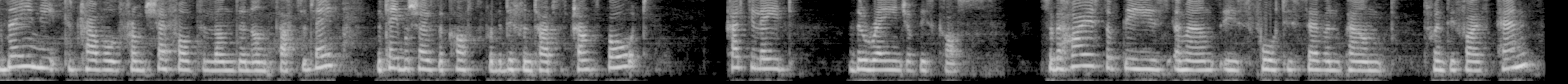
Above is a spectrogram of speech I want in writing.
Zayn needs to travel from Sheffield to London on Saturday. The table shows the cost for the different types of transport. Calculate the range of these costs. So the highest of these amounts is £47.25 pence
